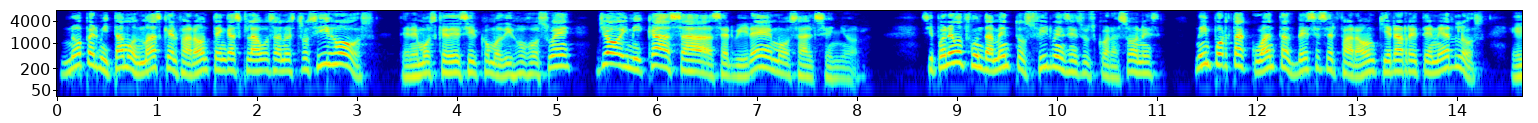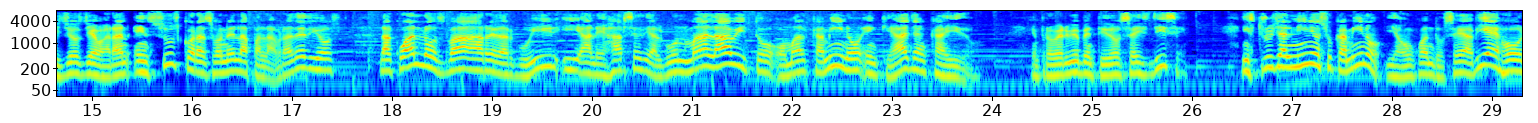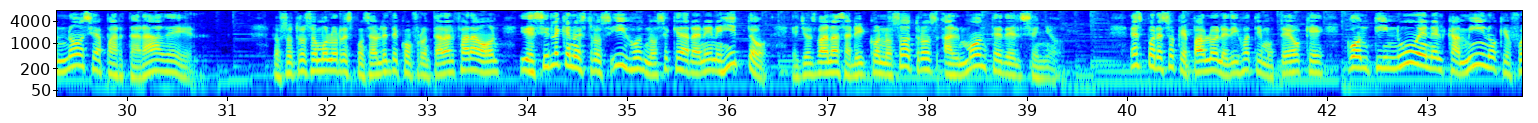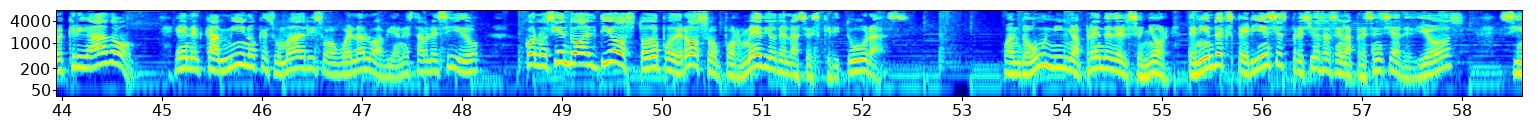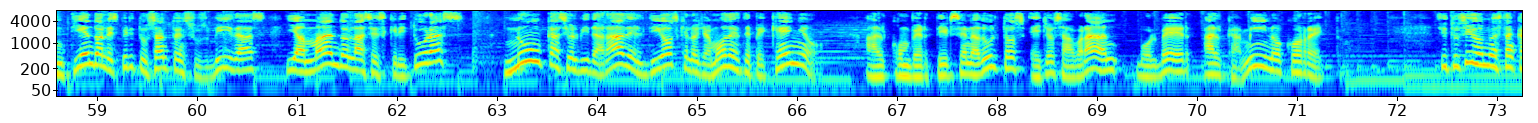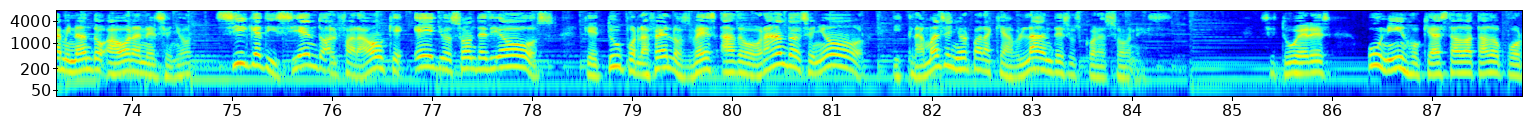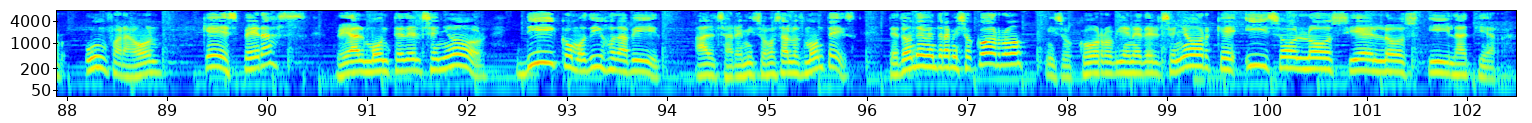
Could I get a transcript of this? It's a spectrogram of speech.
No permitamos más que el faraón tenga esclavos a nuestros hijos. Tenemos que decir como dijo Josué, yo y mi casa serviremos al Señor. Si ponemos fundamentos firmes en sus corazones, no importa cuántas veces el faraón quiera retenerlos, ellos llevarán en sus corazones la palabra de Dios, la cual los va a redarguir y alejarse de algún mal hábito o mal camino en que hayan caído. En Proverbios 22.6 dice, Instruye al niño en su camino, y aun cuando sea viejo no se apartará de él. Nosotros somos los responsables de confrontar al faraón y decirle que nuestros hijos no se quedarán en Egipto, ellos van a salir con nosotros al monte del Señor. Es por eso que Pablo le dijo a Timoteo que continúe en el camino que fue criado, en el camino que su madre y su abuela lo habían establecido, conociendo al Dios Todopoderoso por medio de las Escrituras. Cuando un niño aprende del Señor, teniendo experiencias preciosas en la presencia de Dios, sintiendo al Espíritu Santo en sus vidas y amando las Escrituras, nunca se olvidará del Dios que lo llamó desde pequeño. Al convertirse en adultos, ellos sabrán volver al camino correcto. Si tus hijos no están caminando ahora en el Señor, sigue diciendo al faraón que ellos son de Dios, que tú por la fe los ves adorando al Señor y clama al Señor para que de sus corazones. Si tú eres un hijo que ha estado atado por un faraón, ¿qué esperas? Ve al monte del Señor. Di como dijo David, Alzaré mis ojos a los montes. ¿De dónde vendrá mi socorro? Mi socorro viene del Señor que hizo los cielos y la tierra.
